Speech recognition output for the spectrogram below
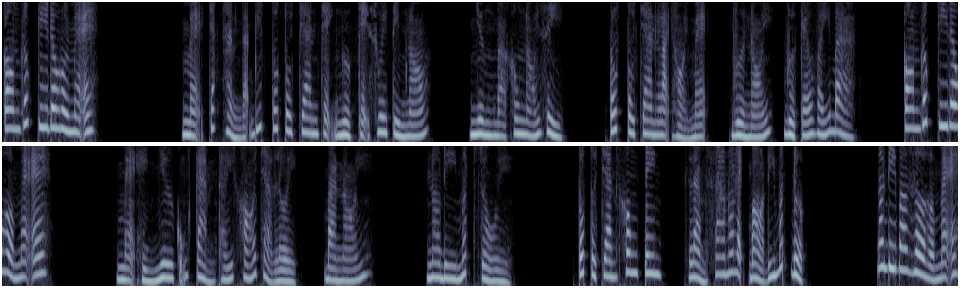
Con Rocky đâu rồi mẹ? Mẹ chắc hẳn đã biết Toto Chan chạy ngược chạy xuôi tìm nó, nhưng bà không nói gì. Toto Chan lại hỏi mẹ, vừa nói vừa kéo váy bà. Con Rocky đâu hả mẹ? Mẹ hình như cũng cảm thấy khó trả lời. Bà nói, nó đi mất rồi. Toto Chan không tin, làm sao nó lại bỏ đi mất được? Nó đi bao giờ hả mẹ?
